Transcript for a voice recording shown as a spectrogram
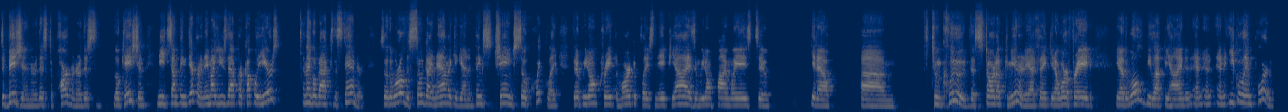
division or this department or this location needs something different. And they might use that for a couple of years and then go back to the standard. So the world is so dynamic again and things change so quickly that if we don't create the marketplace and the APIs and we don't find ways to, you know, um, to include the startup community, I think, you know, we're afraid, you know, the world will be left behind and, and, and equally important,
